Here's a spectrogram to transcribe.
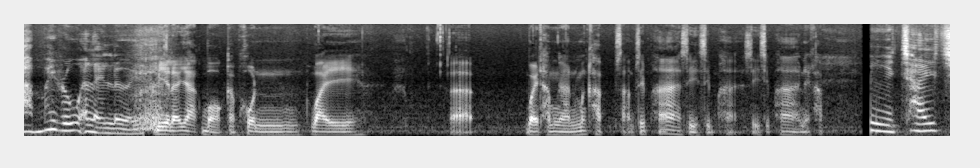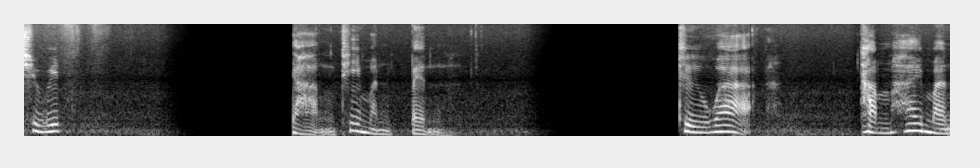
ความไม่รู้อะไรเลย มีอะไรอยากบอกกับคนวัยเอ่อวัยทำงานบ้างครับ 35 45 45เนี่ยครับ คือใช้ชีวิต อย่างที่มันเป็น คือว่าทำให้มัน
